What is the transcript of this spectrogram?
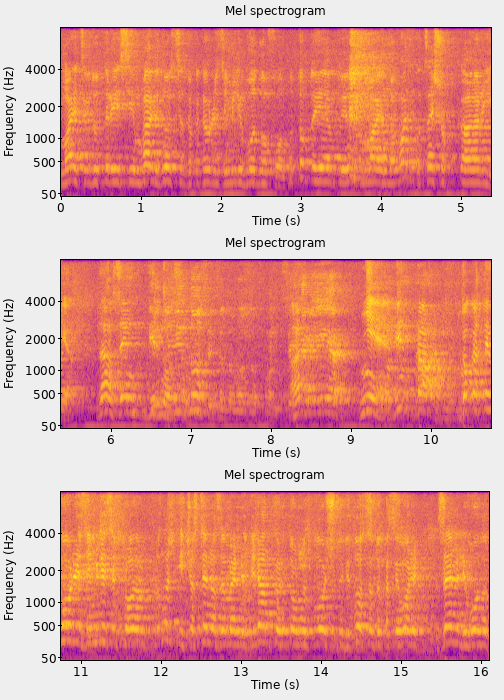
мається виду 3,7 га, відноситься до категорії землі водного фонду. Тобто я маю на увазі оцей, що кар'єр. Да, це відноситься. відноситься до водофонду. Це А? Ні, він прав до категорії землі сільського і частина земельної ділянки орієнтовної площі відноситься до категорії землі воно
